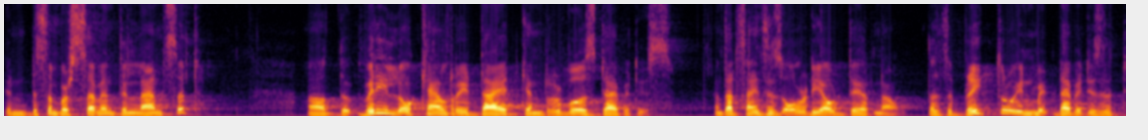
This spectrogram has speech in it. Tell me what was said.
in December 7th in Lancet. Uh, the very low calorie diet can reverse diabetes. And that science is already out there now. That's a breakthrough in diabetes that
